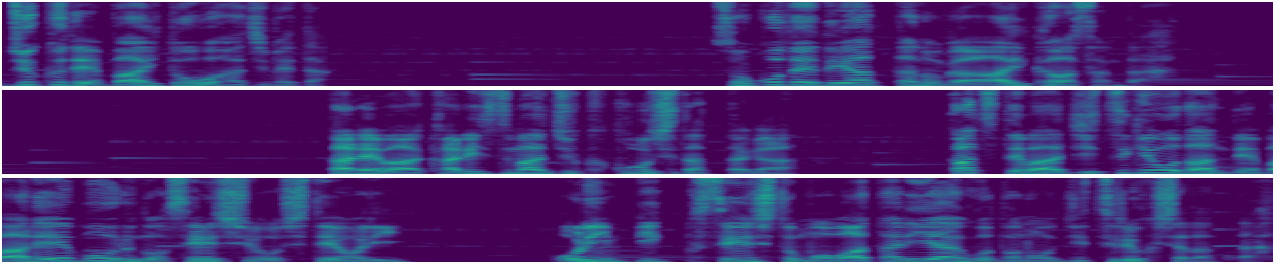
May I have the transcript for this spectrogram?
塾でバイトを始めた。そこで出会ったのが相川さんだ。彼はカリスマ塾講師だったがかつては実業団でバレーボールの選手をしておりオリンピック選手とも渡り合うほどの実力者だった。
